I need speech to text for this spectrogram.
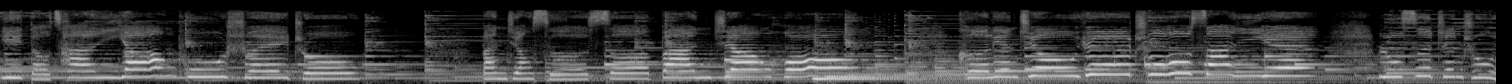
一道残阳铺水中，半江瑟瑟半江红。可怜九月初三夜，露似真珠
